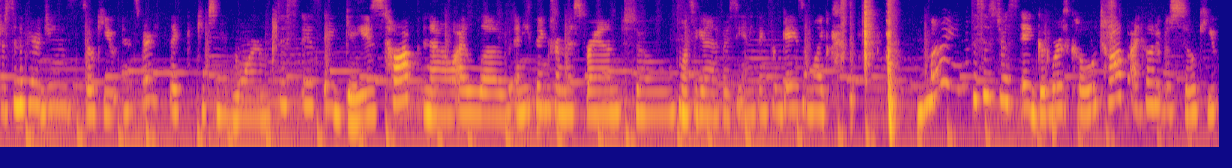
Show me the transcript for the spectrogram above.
just in a pair of jeans. So cute and it's very thick, keeps me warm. This is a gaze top. Now I love anything from this brand. So once again, if I see anything from Gaze, I'm like, mine. This is just a Goodworth Co top. I thought it was so cute,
